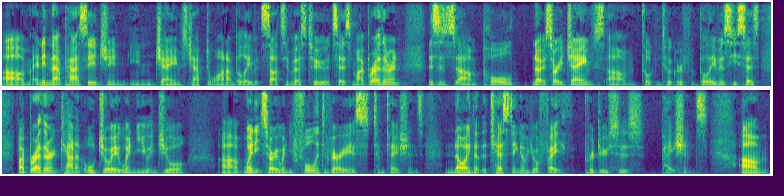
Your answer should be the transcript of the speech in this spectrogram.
Um, and in that passage in, in James chapter 1, I believe it starts in verse 2, it says, My brethren, this is um, Paul, no, sorry, James, um, talking to a group of believers. He says, My brethren, count it all joy when you endure um, when you, sorry, when you fall into various temptations, knowing that the testing of your faith produces patience. Um,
